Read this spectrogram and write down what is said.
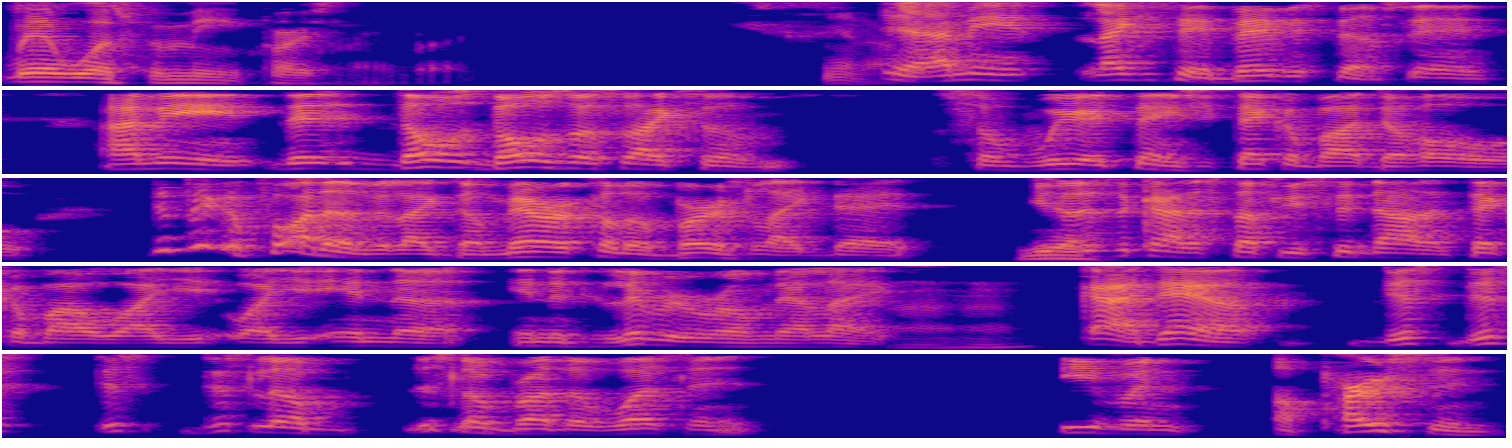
Well, it was for me personally, but you know. Yeah, I mean, like you said, baby steps, and I mean, th- those those are like some some weird things. You think about the whole, the bigger part of it, like the miracle of birth, like that. You know, Yeah. this is the kind of stuff you sit down and think about while you while you're in the in the delivery room. That like, Mhm. God damn, this this this this little this little brother wasn't even a person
